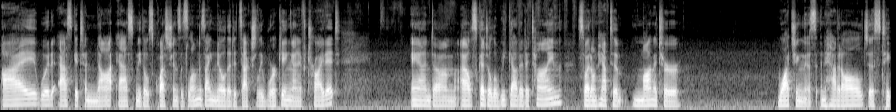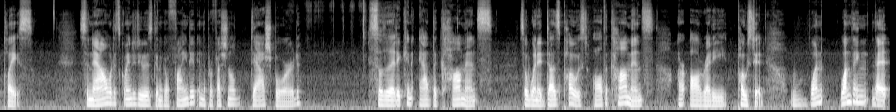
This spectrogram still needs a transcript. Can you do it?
I would ask it to not ask me those questions as long as I know that it's actually working and I've tried it. And um, I'll schedule a week out at a time so I don't have to monitor watching this and have it all just take place. So now what it's going to do is going to go find it in the professional dashboard so that it can add the comments. So when it does post, all the comments are already posted. One one thing that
